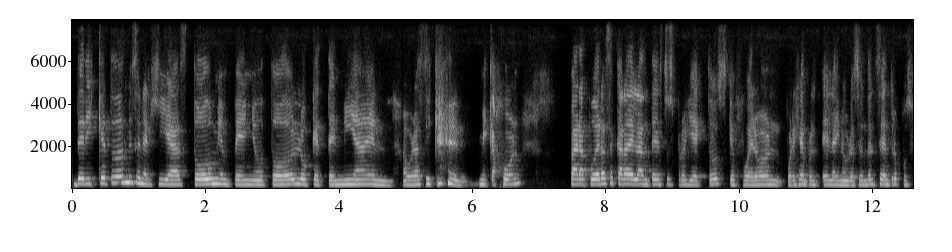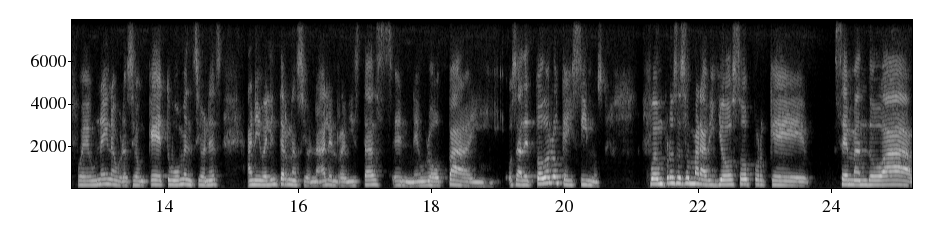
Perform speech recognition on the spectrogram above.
dediqué todas mis energías, todo mi empeño, todo lo que tenía en, ahora sí que en mi cajón, para poder sacar adelante estos proyectos que fueron, por ejemplo, la inauguración del centro, pues fue una inauguración que tuvo menciones a nivel internacional en revistas en Europa y, o sea, de todo lo que hicimos. Fue un proceso maravilloso porque se mandó a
